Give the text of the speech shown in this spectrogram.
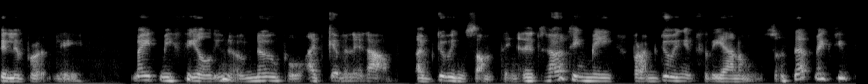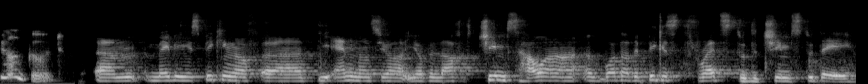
deliberately made me feel, you know, noble. I've given it up. I'm doing something. And it's hurting me, but I'm doing it for the animals. And that makes you feel good. Um, maybe speaking of uh, the animals, your your beloved chimps, how are, what are the biggest threats to the chimps today?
